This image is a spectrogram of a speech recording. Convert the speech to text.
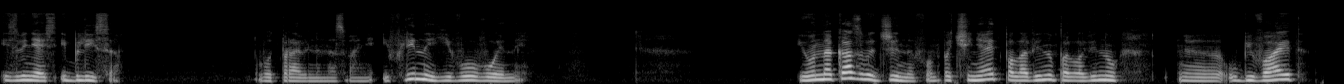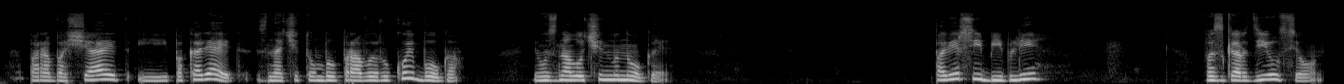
Извиняюсь, Иблиса. Вот правильное название. И Флины его воины. И он наказывает джинов, он подчиняет половину, половину э, убивает, порабощает и покоряет. Значит, он был правой рукой Бога и он знал очень многое. по версии Библии, возгордился он.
